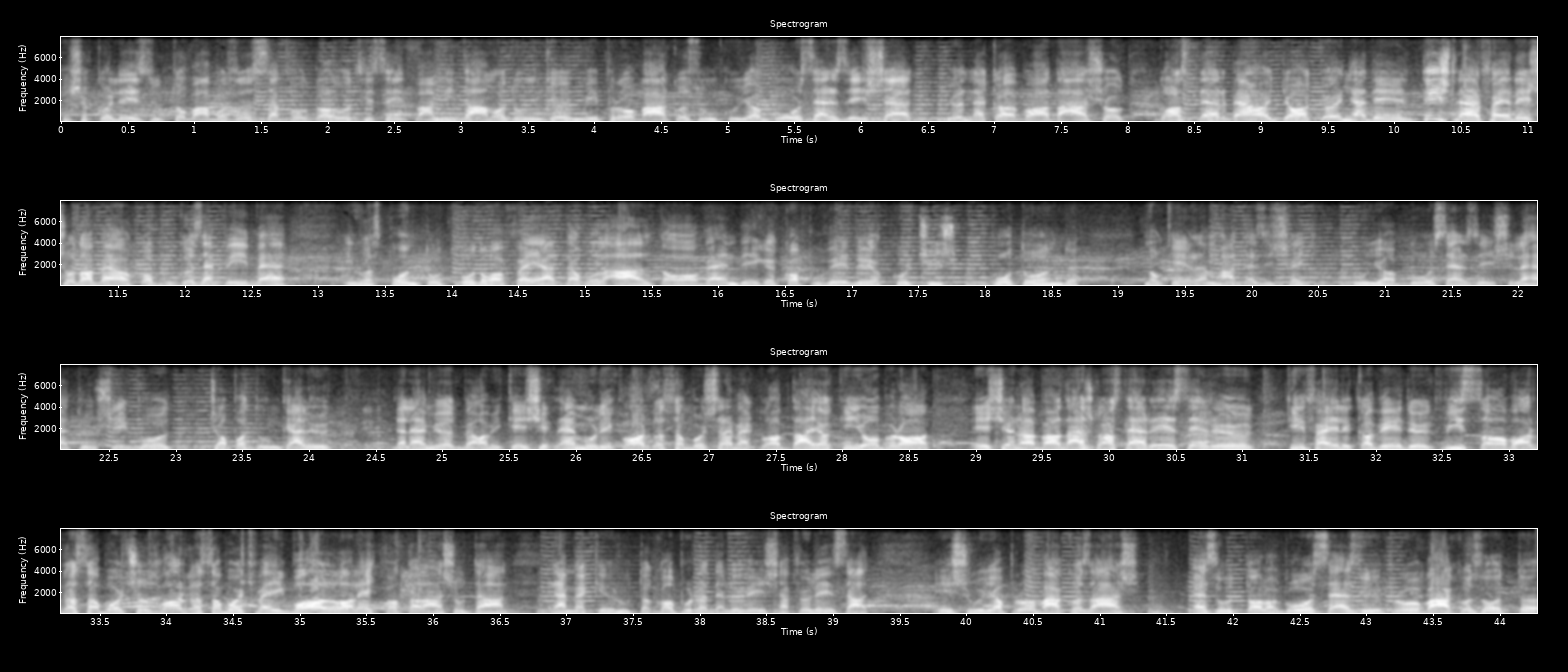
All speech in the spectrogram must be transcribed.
És akkor nézzük tovább az összefoglalót, hiszen itt már mi támadunk, mi próbálkozunk újabb gólszerzéssel, jönnek a vadások, Gaszter beadja könnyedén, Tisler és oda be a kapu közepébe, igaz pont ott oda fejelt, ahol állt a vendége, kapuvédő, a kocsis Botond. No kérem, hát ez is egy újabb gólszerzési lehetőség volt csapatunk előtt. De nem jött be, ami késik nem múlik. Varga Szabos remek labdája ki jobbra, és jön a beadás Gaszter részéről, kifejlik a védők, vissza a Varga Szabolcshoz, Varga Szabolcs pedig ballal egy patalás után. Remekül rúgt a kapura, de lövése fölé szállt. És újabb próbálkozás, Ezúttal a gólszerző próbálkozott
